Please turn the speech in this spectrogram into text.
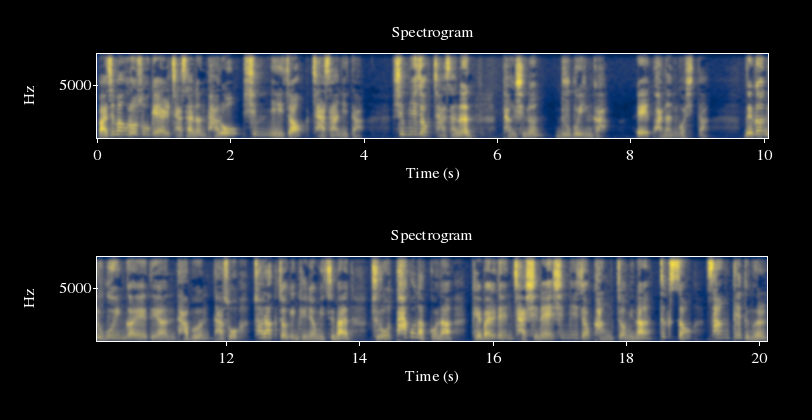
마지막으로 소개할 자산은 바로 심리적 자산이다. 심리적 자산은 당신은 누구인가에 관한 것이다. 내가 누구인가에 대한 답은 다소 철학적인 개념이지만 주로 타고났거나 개발된 자신의 심리적 강점이나 특성, 상태 등을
